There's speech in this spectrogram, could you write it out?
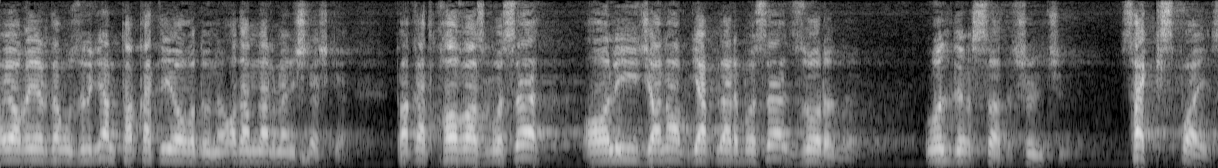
oyog'i yerdan uzilgan toqati yo'q edi uni odamlar bilan ishlashga. Faqat qog'oz bo'lsa oliyjanob gaplar bo'lsa zo'r edi. O'ldi iqtisod shuning uchun. Sakkiz foiz.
